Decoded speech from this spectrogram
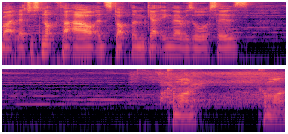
Right, let's just knock that out and stop them getting their resources. Come on. Come on.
